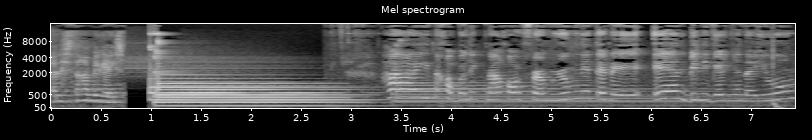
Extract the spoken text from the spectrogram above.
Alis na kami, guys. Hi! Nakabalik na ako from room ni Tere and binigay niya na yung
